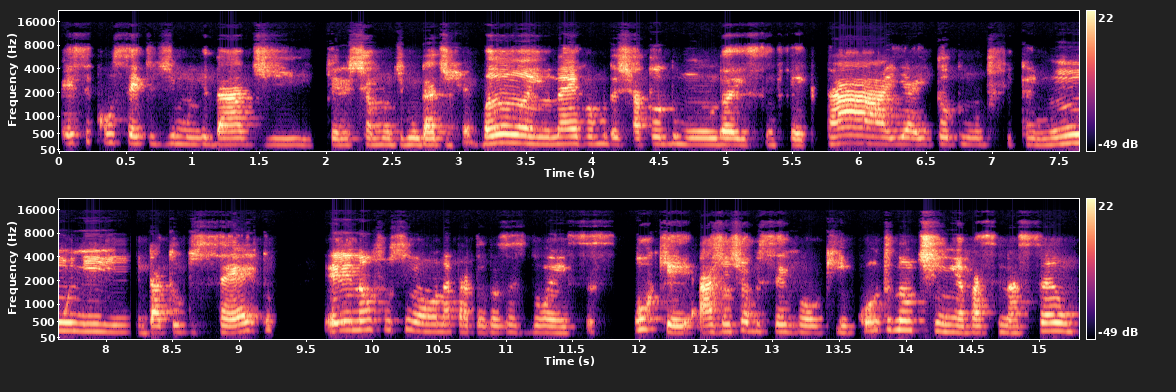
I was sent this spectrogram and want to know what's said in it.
esse conceito de imunidade, que eles chamam de imunidade de rebanho, né? Vamos deixar todo mundo aí se infectar e aí todo mundo fica imune e dá tudo certo. Ele não funciona para todas as doenças. Porque a gente observou que enquanto não tinha vacinação,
